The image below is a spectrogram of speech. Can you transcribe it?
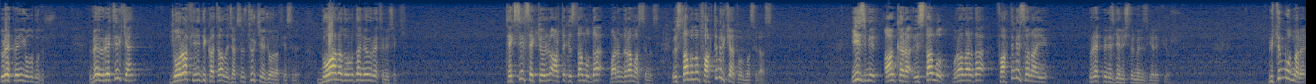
Üretmenin yolu budur. Ve üretirken coğrafyayı dikkate alacaksınız. Türkiye coğrafyasını. Doğu Anadolu'da ne üretilecek? Tekstil sektörünü artık İstanbul'da barındıramazsınız. İstanbul'un farklı bir kent olması lazım. İzmir, Ankara, İstanbul buralarda farklı bir sanayi üretmeniz, geliştirmeniz gerekiyor. Bütün bunları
